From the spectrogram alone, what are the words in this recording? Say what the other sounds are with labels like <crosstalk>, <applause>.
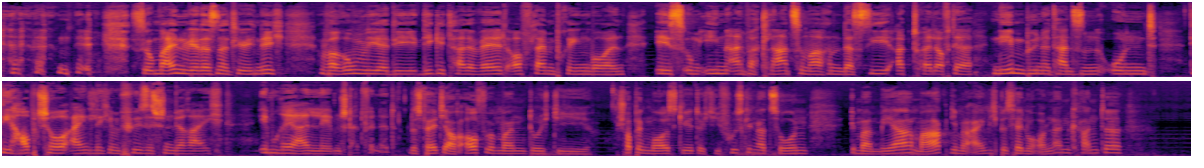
<laughs> nee, so meinen wir das natürlich nicht. Warum wir die digitale Welt offline bringen wollen, ist, um ihnen einfach klarzumachen, dass sie aktuell auf der Nebenbühne tanzen und die Hauptshow eigentlich im physischen Bereich im realen Leben stattfindet. Das fällt ja auch auf, wenn man durch die Shopping Malls geht, durch die Fußgängerzonen, immer mehr Marken, die man eigentlich bisher nur online kannte,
